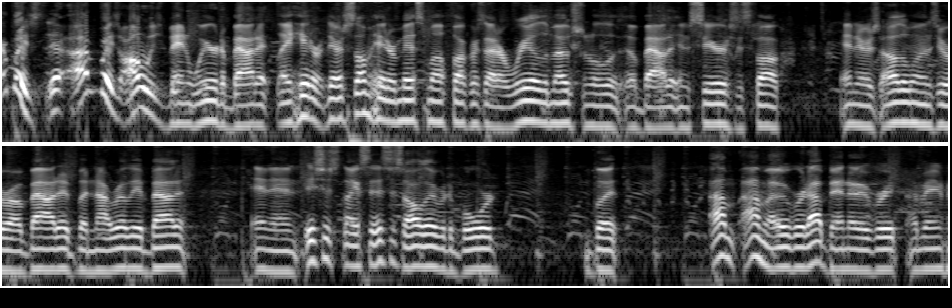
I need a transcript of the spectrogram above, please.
Everybody's everybody's always been weird about it. Like hit or there's some hit or miss motherfuckers that are real emotional about it and serious as fuck, and there's other ones who are about it but not really about it. And then it's just like I said, it's just all over the board. But I'm I'm over it. I've been over it. I mean,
